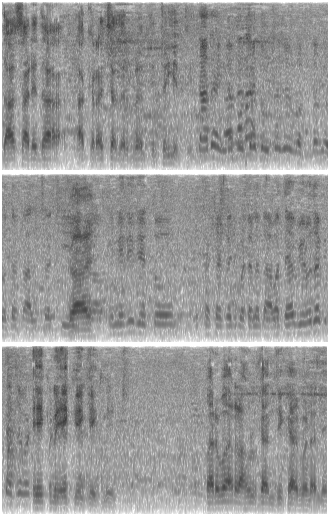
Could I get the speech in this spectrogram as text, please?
दहा साडेदहा अकराच्या दरम्यान तिथे येतील. दादा इंदापूरचं तुमचं जे वक्तव्य होतं कालचं की काय? खचाखच बटन दावा त्या विरोधक त्याच्यावर एक मिनिट एक एक एक मिनिट. परवा राहुल गांधी काय म्हणाले?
